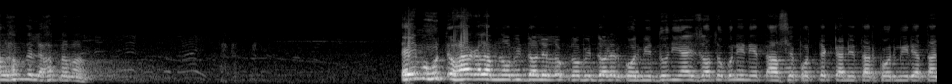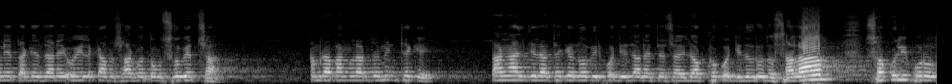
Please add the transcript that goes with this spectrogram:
আলহামদুলিল্লাহ, হাত নামান। এই মুহূর্তে হয়ে গেলাম নবীর দলের লোক, নবীর দলের কর্মী। দুনিয়ায় যতগুলি নেতা আছে, প্রত্যেকটা নেতার কর্মী নেতা নেতাকে জানাই ওয়েলকাম, স্বাগতম, শুভেচ্ছা। আমরা বাংলার জমিন থেকে টাঙ্গাইল জেলা থেকে নবীর প্রতি জানাতে চাই লক্ষ কোটি দরুদ সালাম। সকলই পড়ুন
